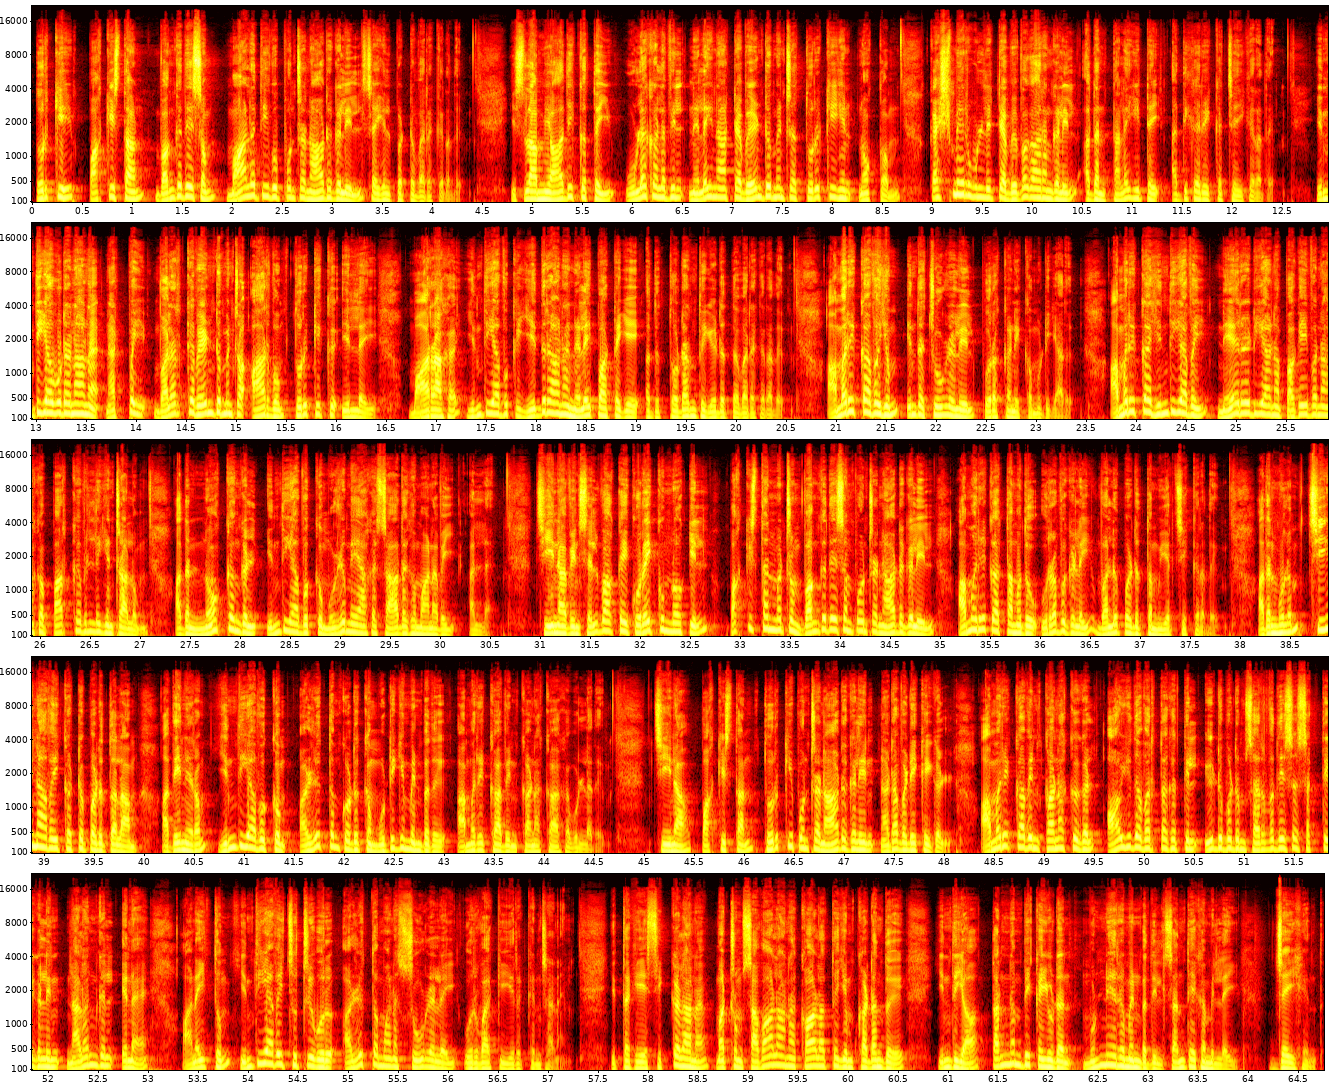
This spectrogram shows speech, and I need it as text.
துருக்கி பாகிஸ்தான் வங்கதேசம் மாலத்தீவு போன்ற நாடுகளில் செயல்பட்டு வருகிறது. இஸ்லாமிய ஆதிக்கத்தை உலகளவில் நிலைநாட்ட வேண்டும் என்ற துருக்கியின் நோக்கம் காஷ்மீர் உள்ளிட்ட விவகாரங்களில் அதன் தலையீட்டை அதிகரிக்கச் செய்கிறது. இந்தியாவுடனான நட்பை வளர்க்க வேண்டுமென்ற ஆர்வம் துருக்கிக்கு இல்லை. மாறாக இந்தியாவுக்கு எதிரான நிலைப்பாட்டையே அது தொடர்ந்து எடுத்து வருகிறது. அமெரிக்காவையும் இந்த சூழலில் புறக்கணிக்க முடியாது. அமெரிக்கா இந்தியாவை நேரடியான பகைவனாக பார்க்கவில்லை என்றாலும் அதன் நோக்கங்கள் இந்தியாவுக்கு முழுமையாக சாதகமானவை அல்ல. சீனாவின் செல்வாக்கை குறைக்கும் நோக்கில் பாகிஸ்தான் மற்றும் வங்கதேசம் போன்ற நாடுகளில் அமெரிக்கா தமது உறவுகளை வலுப்படுத்த முயற்சிக்கிறது. அதன் மூலம் சீனாவை கட்டுப்படுத்தலாம். அதே நேரம் இந்தியாவுக்கும் அழுத்தம் கொடுக்க முடியும் என்பது அமெரிக்காவின் கணக்காக உள்ளது. சீனா பாகிஸ்தான் துருக்கி போன்ற நாடுகளின் நடவடிக்கைகள் அமெரிக்காவின் கணக்குகள் ஆயுத வர்த்தகத்தில் ஈடுபடும் சர்வதேச சக்திகளின் நலன்கள் என அனைத்தும் இந்தியாவை சுற்றி ஒரு அழுத்தமான சூழலை உருவாக்கி இருக்கின்றன. இத்தகைய சிக்கலான மற்றும் சவாலான காலத்தையும் கடந்து இந்தியா தன்னம்பிக்கையுடன் முன்னேறும் என்பதில் சந்தேகமில்லை. ஜெய்ஹிந்த்.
